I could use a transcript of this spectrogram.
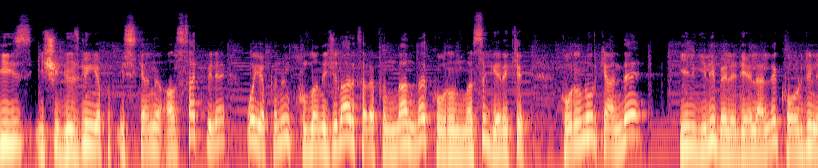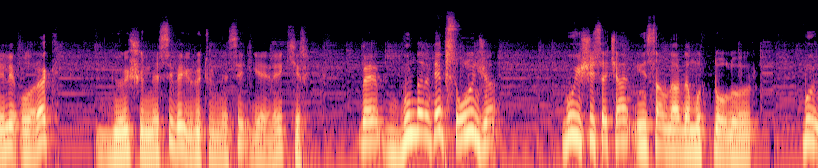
biz işi düzgün yapıp iskanı alsak bile o yapının kullanıcılar tarafından da korunması gerekir. Korunurken de ilgili belediyelerle koordineli olarak görüşülmesi ve yürütülmesi gerekir. Ve bunların hepsi olunca bu işi seçen insanlar da mutlu olur. Bu,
